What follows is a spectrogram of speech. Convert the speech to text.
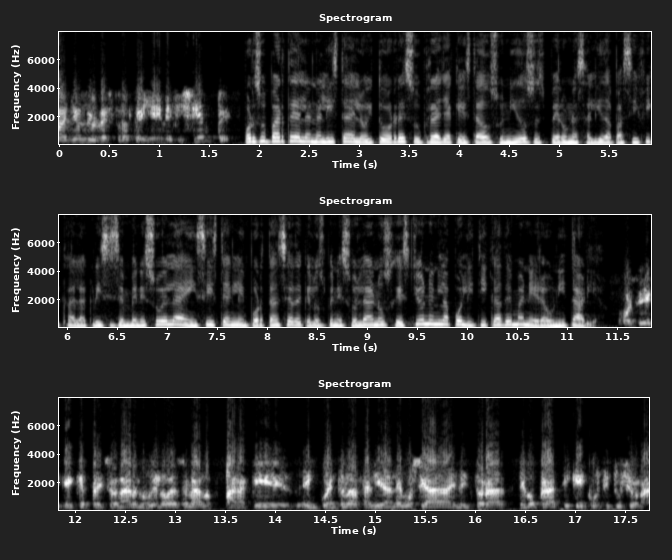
años de una estrategia ineficiente. Por su parte, el analista Eloy Torres subraya que Estados Unidos espera una salida pacífica a la crisis en Venezuela e insiste en la importancia de que los venezolanos gestionen la política de manera unitaria. Pues sí, que hay que presionar al gobierno venezolano para que encuentre una salida negociada, electoral, democrática y constitucional.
